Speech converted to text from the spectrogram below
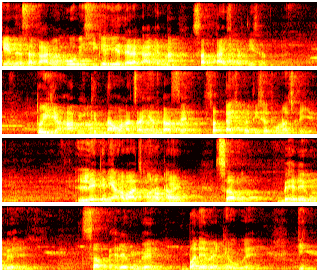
केंद्र सरकार में ओबीसी के लिए दे रखा है कितना? 27 प्रतिशत। तो यहाँ भी कितना होना चाहिए? अंदाज से 27 प्रतिशत होना चाहिए। लेकिन यह आवाज़ कौन उठाए? सब बहरे गूँगे हैं। सब बहरे गूँगे, बने बैठे हुए हैं कि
